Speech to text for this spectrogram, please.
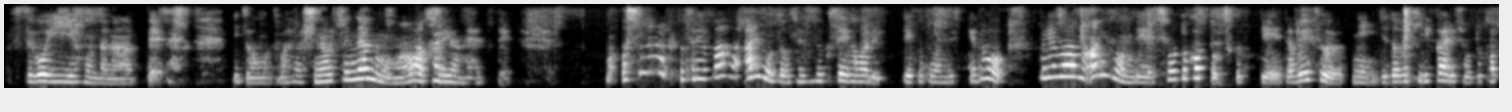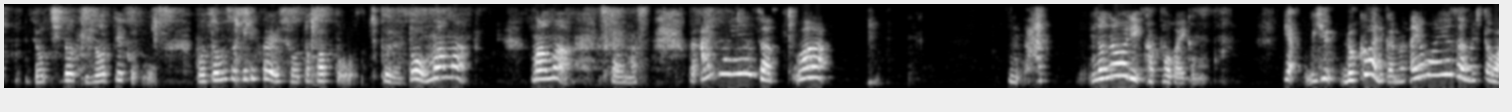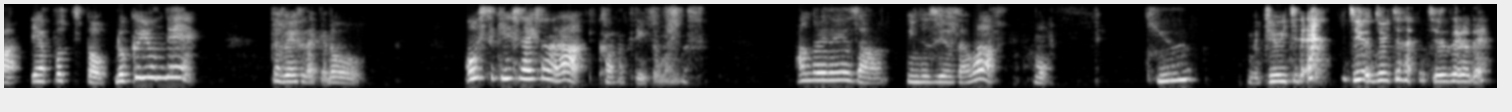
すごいいい絵本だなって、いつも思ってます。品薄になるのもまあわかるよねって。まあ、おしばらくとすれば iPhone との接続性が悪いっていうことなんですけど、これはあの iPhone でショートカットを作って、WF に自動で切り替えるショートカット、自動自動自動っていうかこう、ボトムス切り替えるショートカットを作ると、まあまあ、まあまあ使えます。iPhone ユーザー、は7割買った方がいいかも。いや、ゆ6割かな？iPhone ユーザーの人は AirPods と64で WF だけど、音質気にしない人なら買わなくていいと思います。Android ユーザー、Windows ユーザーはもう9、もう11で、10、11だ、10ゼロで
